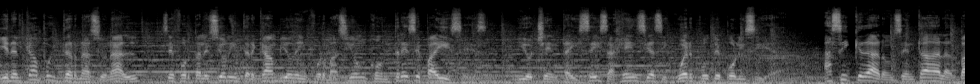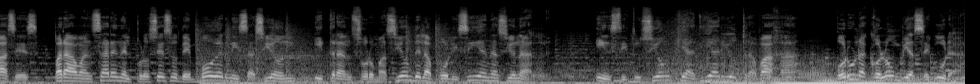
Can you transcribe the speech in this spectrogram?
y en el campo internacional se fortaleció el intercambio de información con 13 países y 86 agencias y cuerpos de policía. Así quedaron sentadas las bases para avanzar en el proceso de modernización y transformación de la Policía Nacional, institución que a diario trabaja por una Colombia segura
